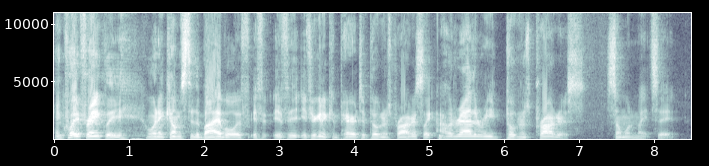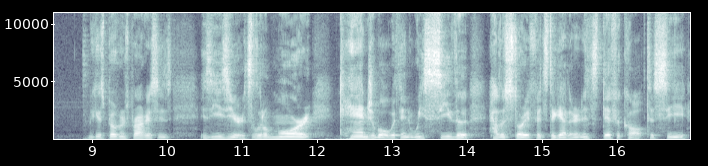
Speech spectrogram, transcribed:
And quite frankly, when it comes to the Bible, if if if, if you're going to compare it to Pilgrim's Progress, like I would rather read Pilgrim's Progress, someone might say, because Pilgrim's Progress is is easier. It's a little more tangible within we see the how the story fits together and it's difficult to see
